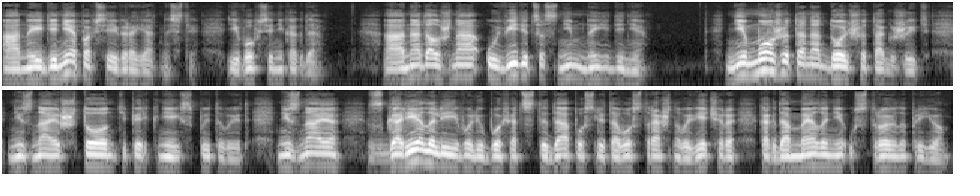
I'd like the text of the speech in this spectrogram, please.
а наедине, по всей вероятности, и вовсе никогда. А она должна увидеться с ним наедине. Не может она дольше так жить, не зная, что он теперь к ней испытывает, не зная, сгорела ли его любовь от стыда после того страшного вечера, когда Мелани устроила прием.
